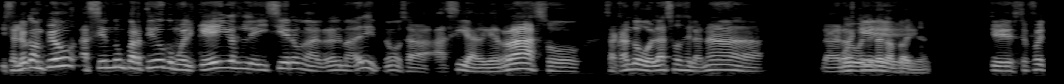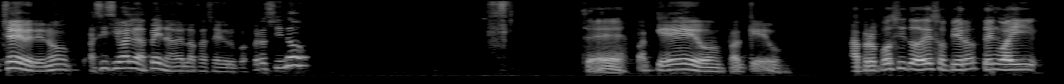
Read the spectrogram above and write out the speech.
Y salió campeón haciendo un partido como el que ellos le hicieron al Real Madrid, ¿no? O sea, así, al guerrazo, sacando golazos de la nada. La verdad Muy bonita que, campaña. que se fue chévere, ¿no? Así sí vale la pena ver la fase de grupos. Pero si no, Sí. paqueo, paqueo. A propósito de eso, Piero, tengo ahí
